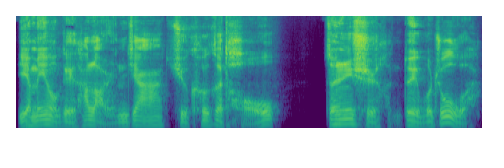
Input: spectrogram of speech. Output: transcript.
也没有给他老人家去磕个头，真是很对不住啊。”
